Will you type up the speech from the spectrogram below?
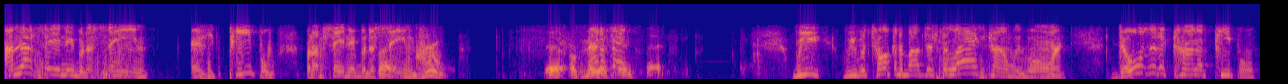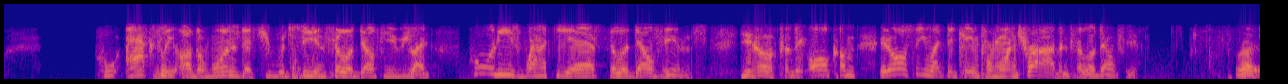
I'm not saying they were the same as people, but I'm saying they were the Right. same group. Yeah, okay, Matter of same sex. We we were talking about this the last time we were on. Those are the kind of people who actually are the ones that you would see in Philadelphia. You'd be like, who are these wacky ass Philadelphians? You know, because they all come. It all seemed like they came from one tribe in Philadelphia. Right.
